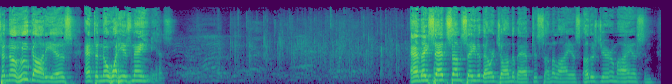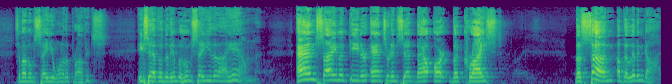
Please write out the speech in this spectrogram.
to know who God is and to know what His name is. And they said, Some say that thou art John the Baptist, some Elias, others Jeremiah, and some of them say you're one of the prophets. He saith unto them, But whom say ye that I am? And Simon Peter answered and said, Thou art the Christ, the Son of the living God.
